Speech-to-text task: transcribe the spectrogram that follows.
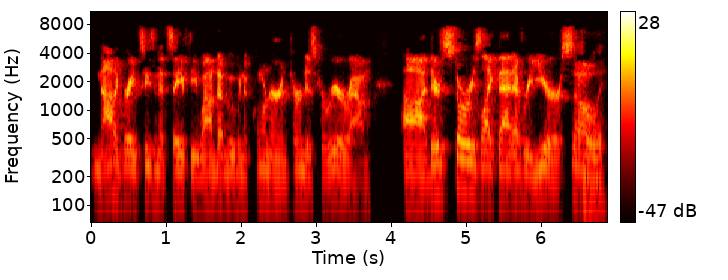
not a great season at safety, wound up moving a corner and turned his career around. Uh, there's stories like that every year. So Totally.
